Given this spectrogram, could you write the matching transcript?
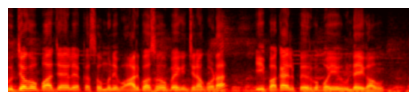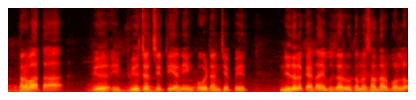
ఉద్యోగ ఉపాధ్యాయుల యొక్క సొమ్ముని వారి కోసం ఉపయోగించినా కూడా ఈ బకాయిలు పేరుకుపోయి ఉండేవి కావు. తర్వాత ఫ్యూ- ఈ ఫ్యూచర్ సిటీ అని ఇంకొకటి అని చెప్పి నిధుల కేటాయింపు జరుగుతున్న సందర్భంలో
